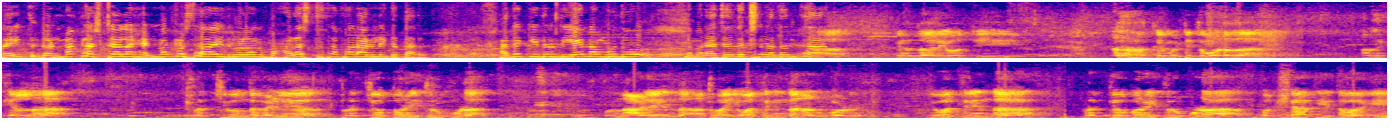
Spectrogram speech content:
ರೈತ ಗಂಡ್ಮಕ್ಳು ಅಷ್ಟೇ ಅಲ್ಲ, ಹೆಣ್ಮಕ್ಳು ಸಹ ಇದ್ರೊಳಗೆ ಬಹಳಷ್ಟು ಸಫರ್ ಆಗ್ಲಿಕ್ಕತ್ತಾರ ಅದಕ್ಕೆ ಇದ್ರದ್ದು ಏನಂಬುದು ನಮ್ಮ ರಾಜ್ಯಾಧ್ಯಕ್ಷರಾದಂಥ ಕಮಿಟಿ ತಗೊಂಡದ. ಅದಕ್ಕೆಲ್ಲ ಪ್ರತಿಯೊಂದು ಹಳ್ಳಿಯ ಪ್ರತಿಯೊಬ್ಬ ರೈತರು ಕೂಡ ನಾಳೆಯಿಂದ ಅಥವಾ ಇವತ್ತಿನಿಂದ ಅನ್ಕೊಳ್ರಿ ಇವತ್ತಿನಿಂದ ಪ್ರತಿಯೊಬ್ಬ ರೈತರು ಕೂಡ ಪಕ್ಷಾತೀತವಾಗಿ,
